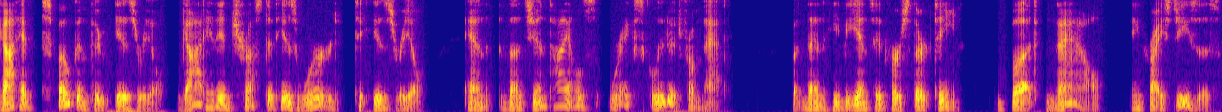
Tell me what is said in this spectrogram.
God had spoken through Israel. God had entrusted his word to Israel. And the Gentiles were excluded from that. But then he begins in verse 13. But now, in Christ Jesus,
